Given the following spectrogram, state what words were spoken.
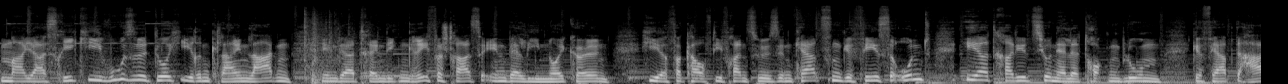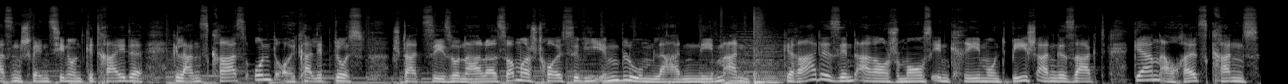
Maja Sriki wuselt durch ihren kleinen Laden in der trendigen Grefestraße in Berlin-Neukölln. Hier verkauft die Französin Kerzen, Gefäße und eher traditionelle Trockenblumen, gefärbte Hasenschwänzchen und Getreide, Glanzgras und Eukalyptus, statt saisonaler Sommersträuße wie im Blumenladen nebenan. Gerade sind Arrangements in Creme und Beige angesagt, gern auch als Kranz.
